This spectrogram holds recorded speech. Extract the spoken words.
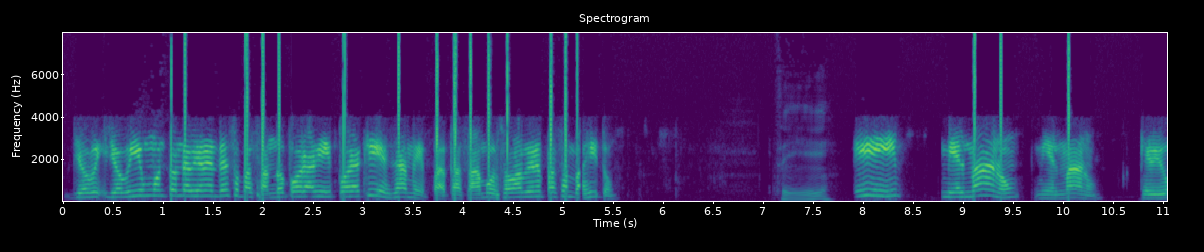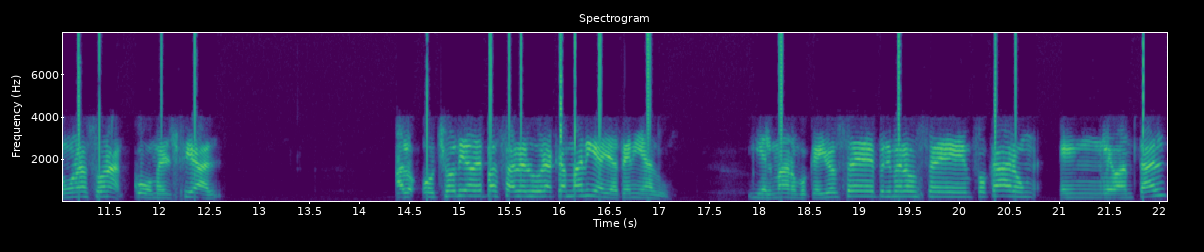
Yo vi, yo vi un montón de aviones de esos pasando por aquí, por aquí, o sea, me, pa- pasaban, esos aviones pasan bajitos. Sí. Y mi hermano, mi hermano, que vive en una zona comercial, a los ocho días de pasar el huracán María ya tenía luz. Mi hermano, porque ellos se, primero se enfocaron en levantar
